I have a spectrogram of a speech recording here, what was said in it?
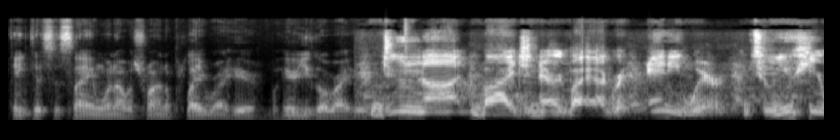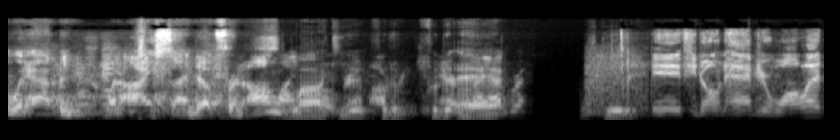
I think that's the same one I was trying to play right here. Well, here you go, right here. Do not buy generic Viagra anywhere until you hear what happened when I signed up for an online program for the, for the ad. Viagra. Let's get it. If you don't have your wallet,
